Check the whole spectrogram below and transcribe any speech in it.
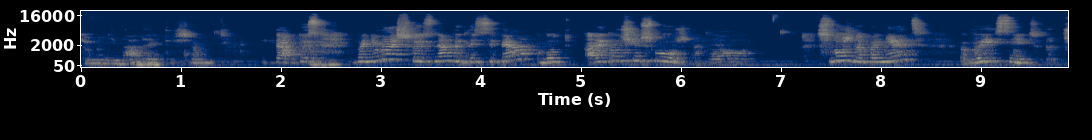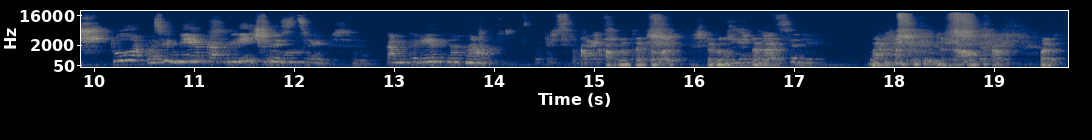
Потом и не надо это все. Да, то есть понимаешь, то есть надо для себя вот, а это очень сложно. Сложно понять, выяснить, что тебе как личности конкретно надо. Вы А, представляете? а вот это вот, если вы надо 20 лет. Да, жалко. Вот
